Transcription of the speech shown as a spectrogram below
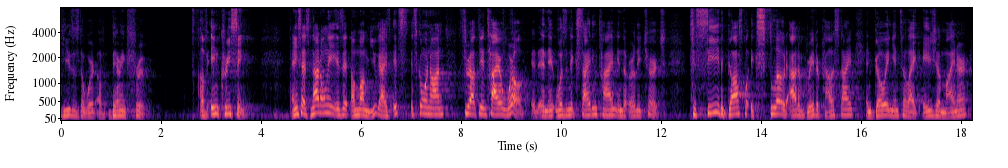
he uses the word of bearing fruit, of increasing. And he says, not only is it among you guys, it's, it's going on throughout the entire world. And it was an exciting time in the early church to see the gospel explode out of greater Palestine and going into like Asia Minor,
